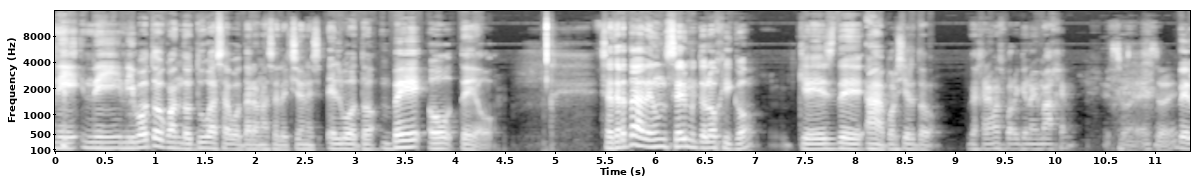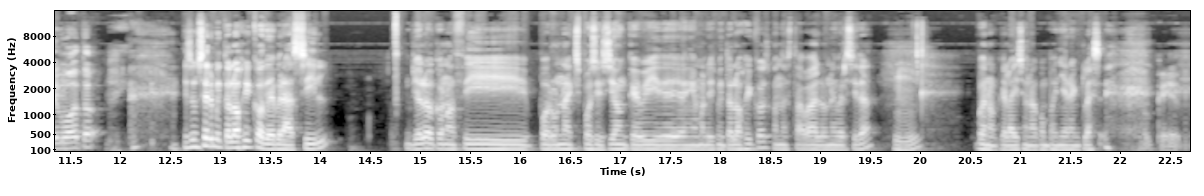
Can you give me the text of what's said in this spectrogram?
Ni, ni, ni voto cuando tú vas a votar a unas elecciones. El voto. B-O-T-O. Se trata de un ser mitológico que es de... Ah, por cierto, dejaremos por aquí una imagen Eso es, eso es. del voto. Es un ser mitológico de Brasil. Yo lo conocí por una exposición que vi de animales mitológicos cuando estaba en la universidad. Bueno, que la hizo una compañera en clase. Ok, ok.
